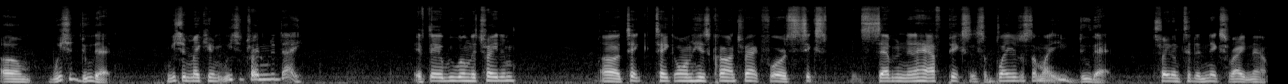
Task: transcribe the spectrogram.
um, we should do that. We should make him. We should trade him today if they'd be willing to trade him, uh, take take on his contract for six, seven and a half picks and some players or something like you do that. Trade him to the Knicks right now.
